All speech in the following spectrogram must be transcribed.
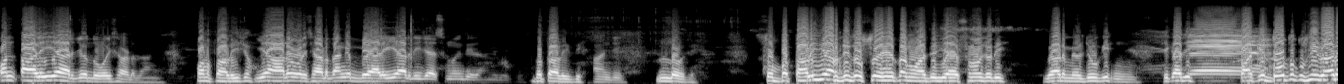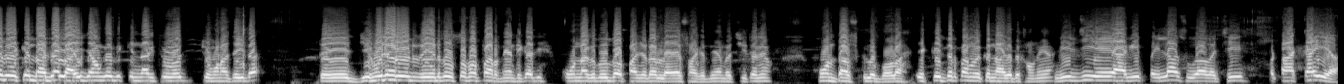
45000 ਜੋ ਦੋ ਛੱਡ ਦਾਂਗੇ। 45 ਚੋਂ। ਯਾਰ ਹੋਰ ਛੱਡ ਦਾਂਗੇ 42000 ਦੀ ਜੈਸ ਨੂੰ ਹੀ ਦੇ ਦਾਂਗੇ ਵੀਰ ਜੀ 42 ਦੀ। ਹਾਂਜੀ। ਲਓ ਜੀ। ਸੋ 42000 ਦੀ ਦੋਸਤੋ ਇਹ ਤੁਹਾਨੂੰ ਅੱਜ ਜੈਸ ਨੂੰ ਜਿਹੜੀ ਵੈੜ ਮਿਲ ਜੂਗੀ। ਠੀਕ ਆ ਜੀ? ਬਾਕੀ ਦੁੱਧ ਤੁਸੀਂ ਵੈੜ ਵੇਖ ਕੇ ਅੰਦਾਜ਼ਾ ਲਾਈ ਜਾਓਗੇ ਵੀ ਕਿੰਨਾ ਕੁ ਚਲੋ ਚੋਣਾ ਚਾਹੀਦਾ। ਤੇ ਜਿਹੋ ਜਿਹਾ ਰੇਟ- ਰੇਟ ਦੋਸਤੋ ਆਪਾਂ ਭਰਦੇ ਆ ਠੀਕ ਆ ਜੀ? ਉਹਨਾਂ ਕੁ ਦੁੱਧ ਆਪਾਂ ਜਿਹੜਾ ਲੈ ਸਕਦੇ ਆ ਬੱਚੀ ਤੇ ਹੁਣ 10 ਕਿਲੋ ਬੋਲਾ। ਇੱਕ ਇੱਧਰ ਤੁਹਾਨੂੰ ਇੱਕ ਨਗ ਦਿਖਾਉਣੇ ਆ। ਵੀਰ ਜੀ ਇਹ ਆ ਗਈ ਪਹਿਲਾ ਸੂਆ ਬੱਚੀ ਪਟਾਕਾ ਹੀ ਆ।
